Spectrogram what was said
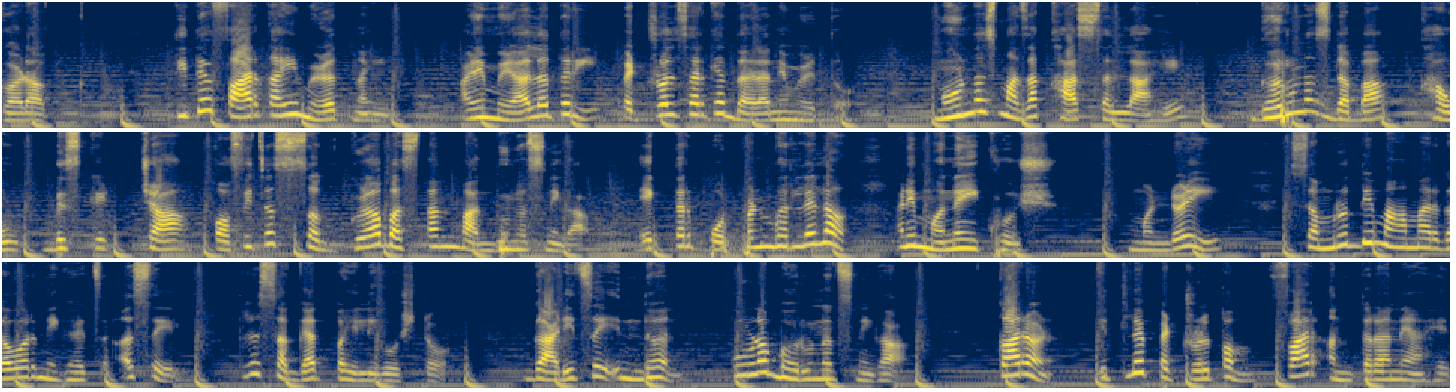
कडक. तिथे फार काही मिळत नाही आणि मिळालं तरी पेट्रोल सारख्या दराने मिळतं. म्हणूनच माझा खास सल्ला आहे घरूनच डबा खाऊ बिस्किट चहा कॉफीचं सगळं बस्तान बांधूनच निघा. एकतर पोट पण भरलेलं आणि मनही खुश. मंडळी समृद्धी महामार्गावर निघायचं असेल तर सगळ्यात पहिली गोष्ट गाडीचे इंधन पूर्ण भरूनच निघा. कारण इथले पेट्रोल पंप फार अंतराने आहेत.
